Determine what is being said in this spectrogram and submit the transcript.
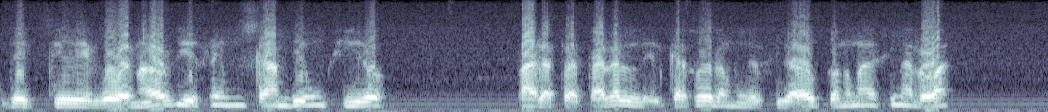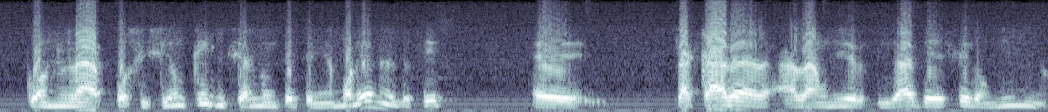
de que el gobernador diese un cambio, un giro para tratar el, caso de la Universidad Autónoma de Sinaloa con la posición que inicialmente tenía Morena, es decir, eh, sacar a, la universidad de ese dominio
